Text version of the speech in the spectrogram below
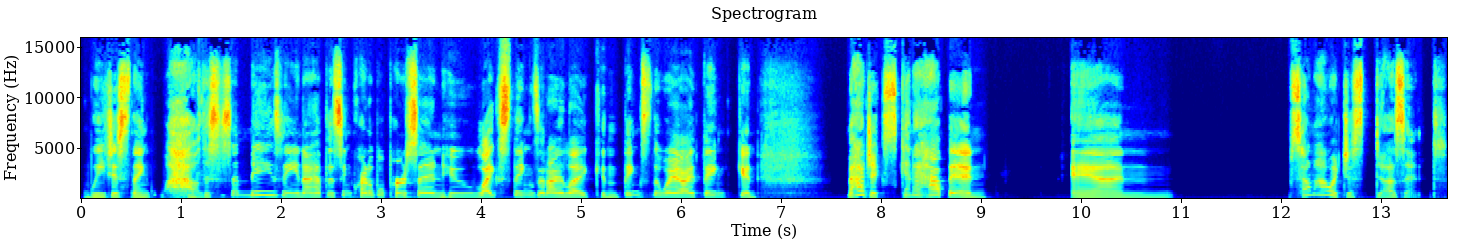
we just think, wow, this is amazing. I have this incredible person who likes things that I like and thinks the way I think, and magic's gonna happen. And somehow it just doesn't.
